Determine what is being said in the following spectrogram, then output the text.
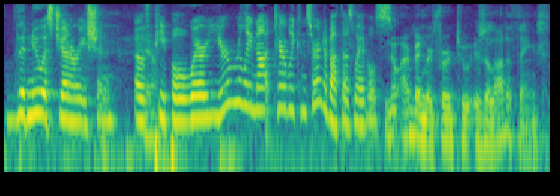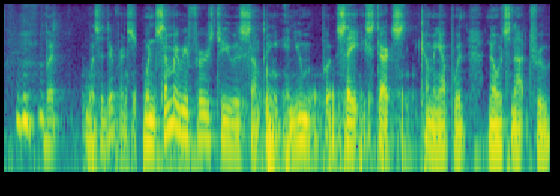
the newest generation of people where you're really not terribly concerned about those labels. No, I've been referred to as a lot of things, but what's the difference? When somebody refers to you as something and you put say starts coming up with no, it's not true,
